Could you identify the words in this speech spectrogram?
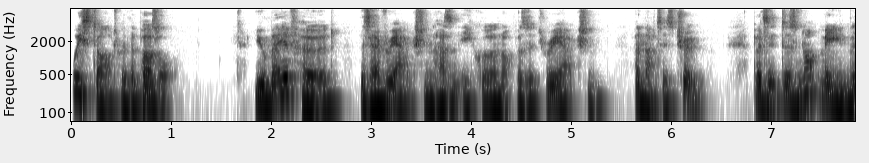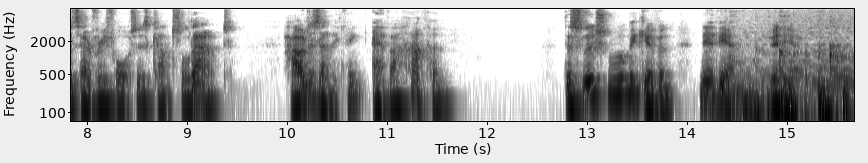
We start with a puzzle. You may have heard that every action has an equal and opposite reaction, and that is true, but it does not mean that every force is cancelled out. How does anything ever happen? The solution will be given near the end of the video.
